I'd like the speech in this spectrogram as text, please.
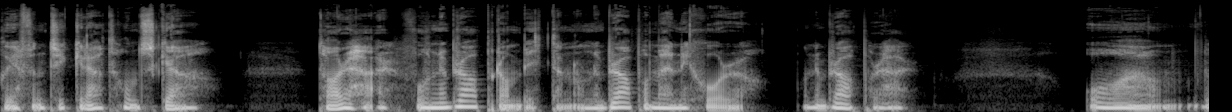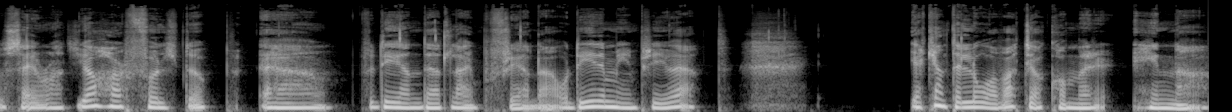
chefen tycker att hon ska ta det här. För hon är bra på de bitarna. Hon är bra på människor. Och hon är bra på det här. Och ehm, då säger hon att jag har fullt upp. Eh, för det är en deadline på fredag och det är min prio ett. Jag kan inte lova att jag kommer hinna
